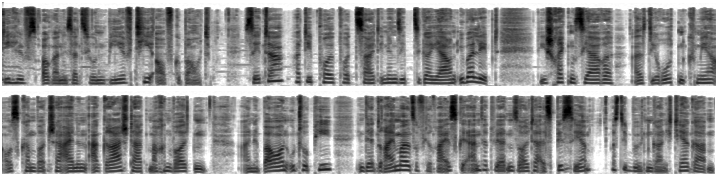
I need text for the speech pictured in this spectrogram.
die Hilfsorganisation BFT aufgebaut. Seta hat die Pol Pot-Zeit in den 70er Jahren überlebt. Die Schreckensjahre, als die Roten Khmer aus Kambodscha einen Agrarstaat machen wollten. Eine Bauernutopie, in der dreimal so viel Reis geerntet werden sollte als bisher, was die Böden gar nicht hergaben.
